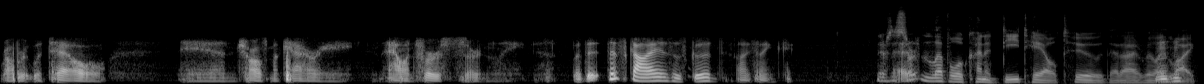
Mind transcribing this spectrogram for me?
Robert Littell and Charles McCarry, Alan Furst certainly. But th- this guy is as good, I think. There's a certain level of kind of detail too that I really mm-hmm. like.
